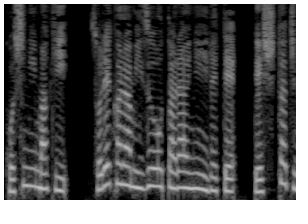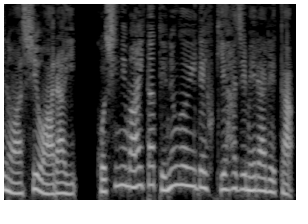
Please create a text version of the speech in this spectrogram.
腰に巻き、それから水をたらいに入れて弟子たちの足を洗い、腰に巻いた手拭いで拭き始められた。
